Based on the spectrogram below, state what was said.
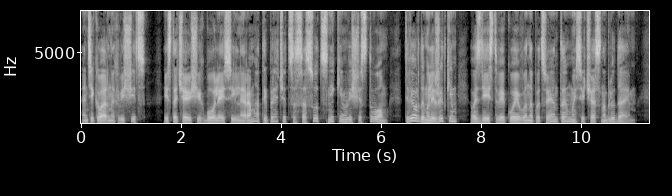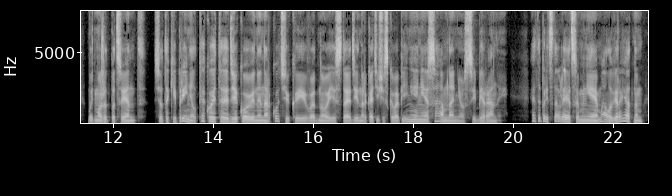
антикварных вещиц, источающих более сильный аромат, и прячется сосуд с неким веществом, твердым или жидким, воздействие коего на пациента мы сейчас наблюдаем. Быть может, пациент все-таки принял какой-то диковинный наркотик и в одной из стадий наркотического опьянения сам нанес себе раны. Это представляется мне маловероятным —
